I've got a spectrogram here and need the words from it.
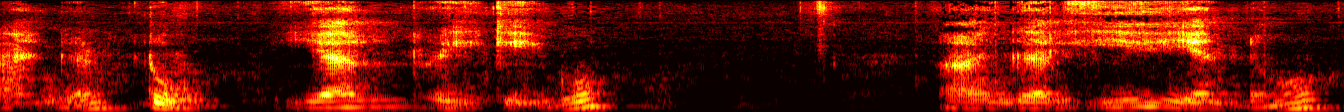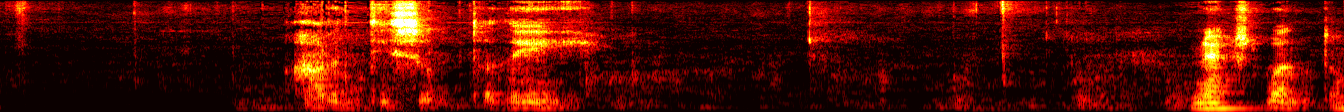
angle two L ರೇಖೆಯು ಆಂಗಲ್ ಎಯನ್ನು ಅರ್ಧಿಸುತ್ತದೆ ನೆಕ್ಸ್ಟ್ ಬಂತು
